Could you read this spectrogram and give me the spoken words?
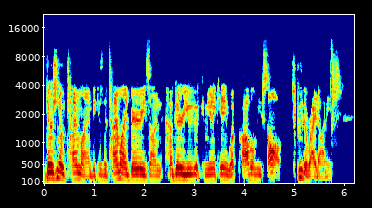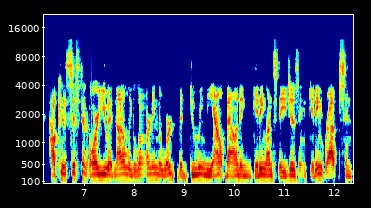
There's no timeline because the timeline varies on how good are you at communicating what problem you solve to the right audience how consistent are you at not only learning the work but doing the outbound and getting on stages and getting reps and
